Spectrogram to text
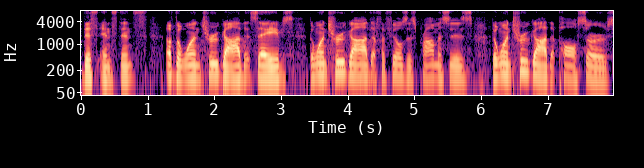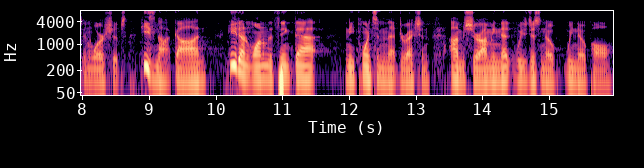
this instance of the one true God that saves, the one true God that fulfills his promises, the one true God that Paul serves and worships. He's not God. He doesn't want him to think that, and he points him in that direction. I'm sure. I mean, that, we just know we know Paul.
